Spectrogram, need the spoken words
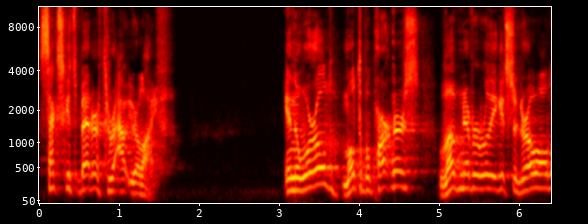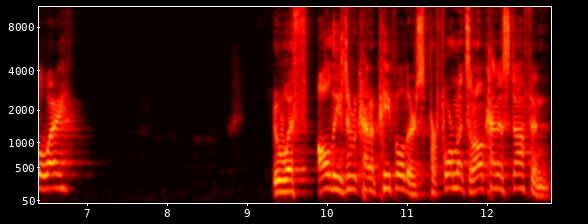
Sex gets better throughout your life. In the world, multiple partners, love never really gets to grow all the way. With all these different kind of people, there's performance and all kind of stuff and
